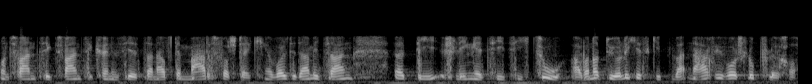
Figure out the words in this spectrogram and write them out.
und 2020 können Sie es dann auf dem Mars verstecken. Er wollte damit sagen, äh, die Schlinge zieht sich zu. Aber natürlich, es gibt nach wie vor Schlupflöcher.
